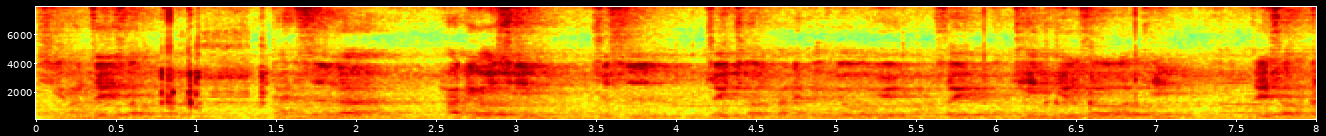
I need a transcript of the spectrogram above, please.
喜欢这一首歌，但是呢，它流行就是追求它那个优越嘛，所以听，比如说我听这首歌，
